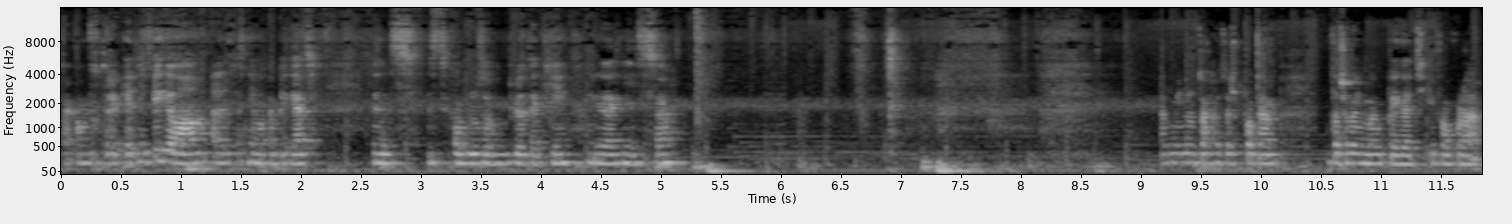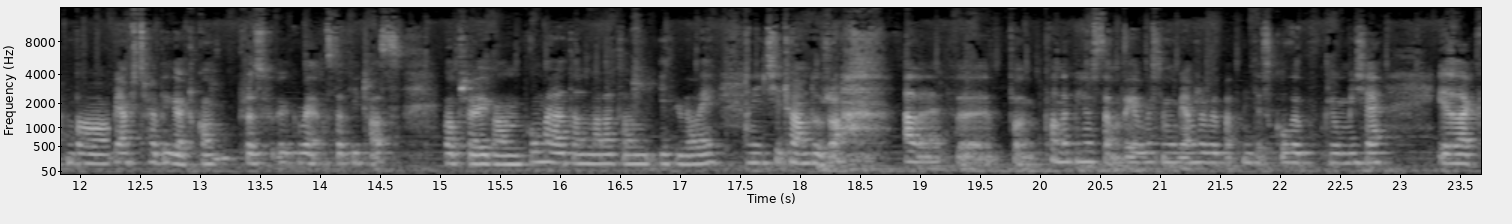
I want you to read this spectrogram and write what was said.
taką, w której kiedyś biegałam, ale teraz nie mogę biegać, więc jest tylko bluza biblioteki i leginsy. W minutach chociaż powiem, dlaczego nie mogę biegać i w ogóle, bo byłam się trochę biegaczką przez jakby ostatni czas, bo przebiegłam półmaraton, maraton i tak dalej. Nie ćwiczyłam dużo, ale w, po, ponad miesiąc temu, tak jak właśnie mówiłam, że wypadł mi dysku, wypukił mi się i to tak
